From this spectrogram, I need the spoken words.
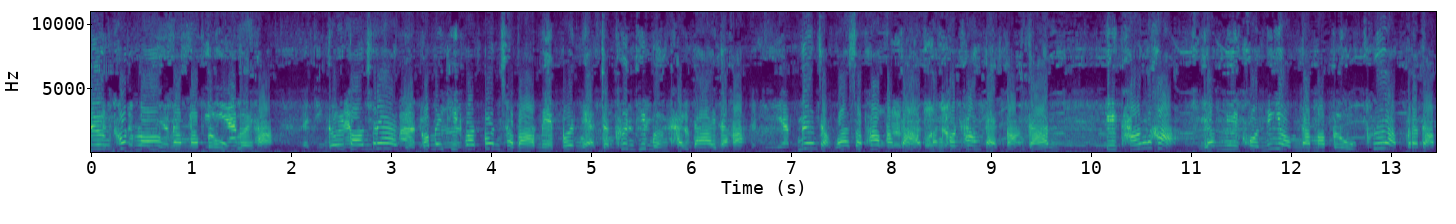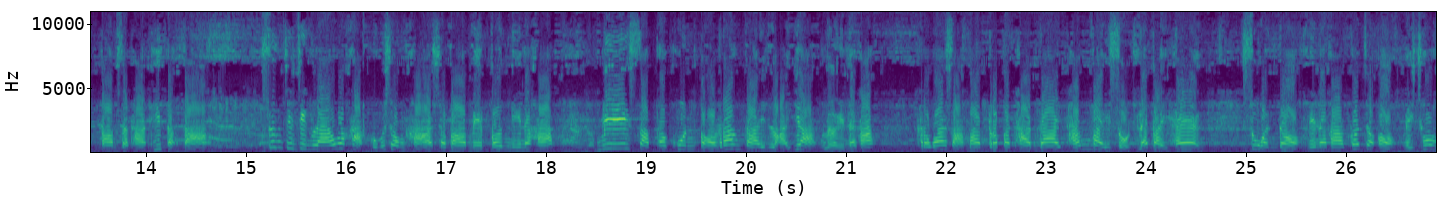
จึงทดลองนำมาปลูกเลยค่ะ โดยตอนแรกเนี่ยก็ไม่คิดว่าต้นชบาเมเปิลเนี่ยจะขึ้นที่เมืองไทยได้นะคะ เนื่องจากว่าสภาพอากาศมันค่อนข้างแตกต่างกัน อีกทั้งค่ะ ยังมีคนนิยมนำมาปลูกเพื่อประดับตามสถานที่ต่างๆ ซึ่งจริงๆแล้วอะค่ะ คุณผู้ชมขาชบาเมเปิลนี้นะคะ มีสรรพคุณต่อร่างกายหลายอย่างเลยนะคะ เพราะว่าสามารถรับประทานได้ทั้งใบสดและใบแห้ง ส่วนดอกนี่นะคะก็จะออกในช่วง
